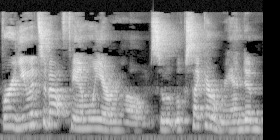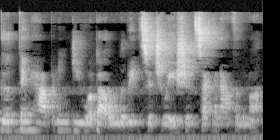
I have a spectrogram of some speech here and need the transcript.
For you, it's about family or home, so it looks like a random good thing happening to you about living situation second half of the month.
